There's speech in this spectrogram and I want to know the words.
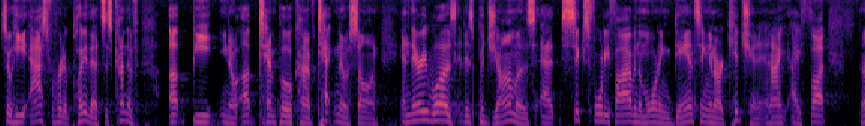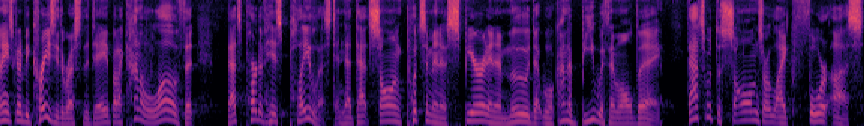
so he asked for her to play that. It's this kind of upbeat, you know, up tempo kind of techno song. And there he was in his pajamas at 6:45 in the morning, dancing in our kitchen. And I, I thought I he's going to be crazy the rest of the day, but I kind of love that that's part of his playlist and that that song puts him in a spirit and a mood that will kind of be with him all day. That's what the Psalms are like for us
